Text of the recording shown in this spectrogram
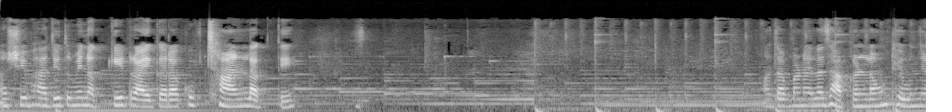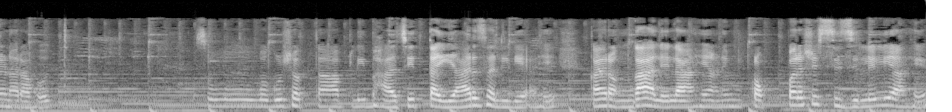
अशी भाजी तुम्ही नक्की ट्राय करा खूप छान लागते. आता आपण याला झाकण लावून ठेवून देणार आहोत. सो बघू शकता आपली भाजी तयार झालेली आहे. काय रंग आलेला आहे आणि प्रॉपर अशी शिजलेली आहे.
